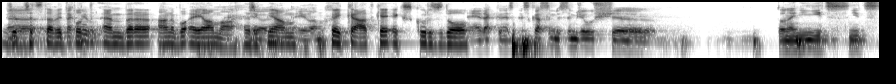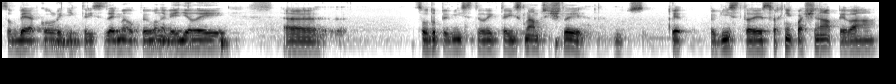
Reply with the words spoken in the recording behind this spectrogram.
může uh, představit pod mi... Amber anebo Alema? Řekni nám takový krátký exkurs do... Ne, tak dneska si myslím, že už eh, to není nic, nic co by jako lidi, kteří se zajímají o pivo, nevěděli. Eh, jsou to pivní styly, které s nám přišly, pivní styly, svrchně kvašená piva,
